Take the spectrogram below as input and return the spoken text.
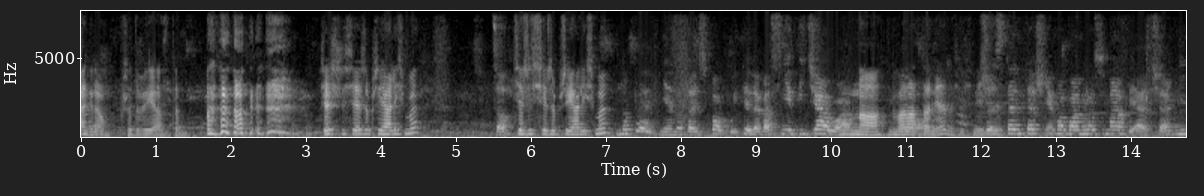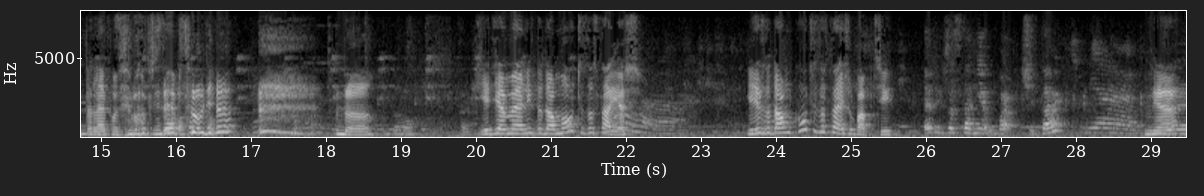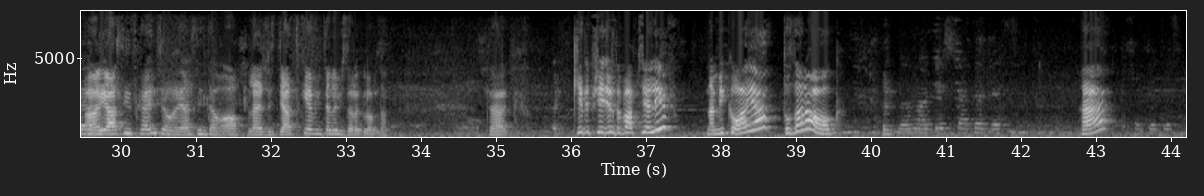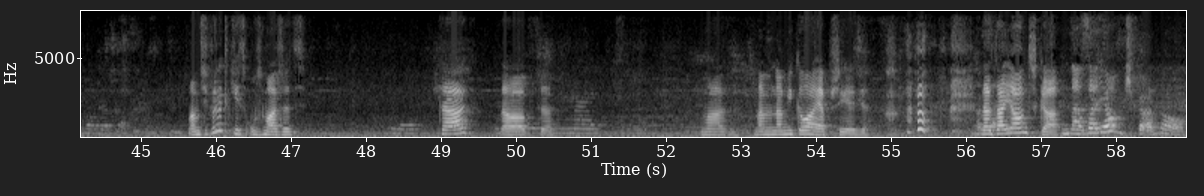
nagram przed wyjazdem. Cieszysz się, że przyjechaliśmy? Co? Cieszysz się, że przyjechaliśmy? No pewnie, no daj spokój, tyle was nie widziałam. No, dwa No. lata, nie? Że się nie Przez ten też nie mogłam rozmawiać, ani nic. Telefon się babci zepsuł, nie? No. No. Jedziemy, Elif, do domu, czy zostajesz? Jedziesz do domku, czy zostajesz u babci? Elif zostanie u babci, tak? Nie, Nie. a Jasin z chęcią, Jasin tam, o, leży z dziadkiem i telewizor ogląda. Tak. Kiedy przyjedziesz do babci, Elif? Na Mikołaja? To za rok. He? Mam ci frytki usmażyć. Tak? Dobrze. Marzy. Na, na Mikołaja przyjedzie. Na zajączka. Na zajączka, no.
